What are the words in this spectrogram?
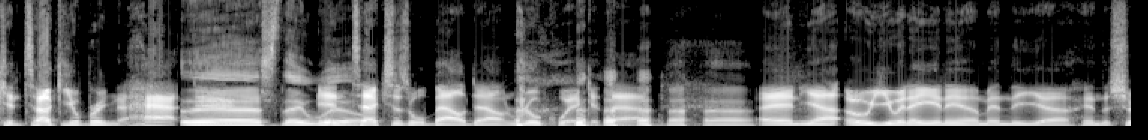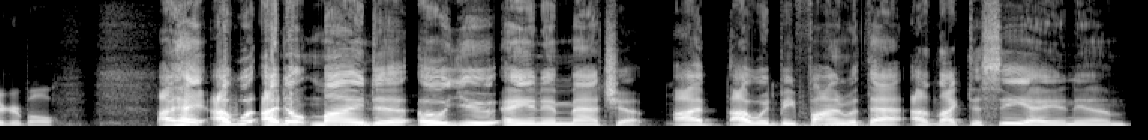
Kentucky will bring the hat, dude. Yes, they will. and Texas will bow down real quick at that. and yeah, OU and A and M in the uh, in the Sugar Bowl. I, hey, I w- I don't mind a OU A and M matchup. I I would be fine with that. I'd like to see A and M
